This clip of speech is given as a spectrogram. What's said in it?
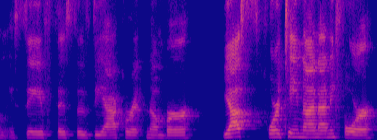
Let me see if this is the accurate number. Yes, 14,994.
